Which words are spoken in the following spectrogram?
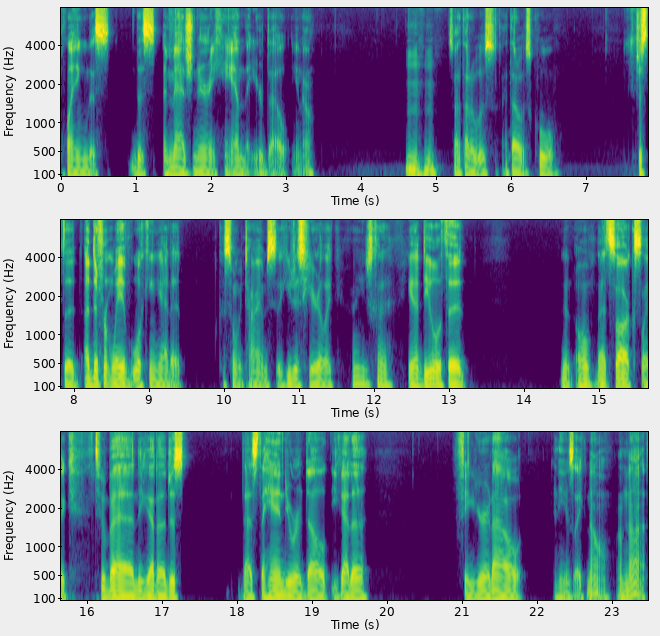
playing this this imaginary hand that you're dealt, you know. Mhm. So I thought it was I thought it was cool. Just a, a different way of looking at it. Cause so many times like you just hear like, "Oh, you just gotta you gotta deal with it. And, oh, that sucks. Like, too bad. You gotta just that's the hand you were dealt. You gotta figure it out. And he was like, No, I'm not.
